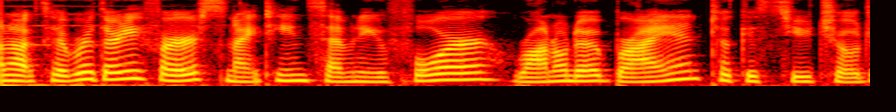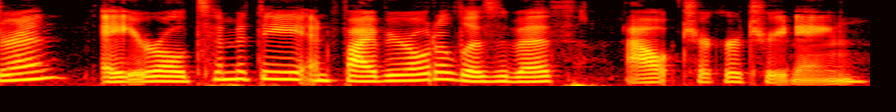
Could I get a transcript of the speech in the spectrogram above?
On October 31st, 1974, Ronald O'Brien took his two children, eight year old Timothy and five year old Elizabeth, out trick or treating.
